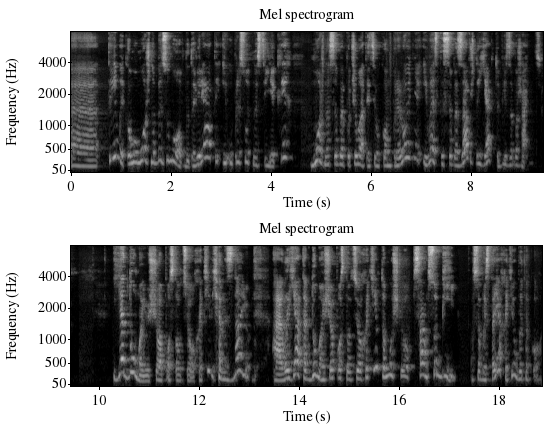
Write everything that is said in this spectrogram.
е, тими, кому можна безумовно довіряти, і у присутності яких можна себе почувати цілком природньо і вести себе завжди, як тобі забажається. Я думаю, що апостол цього хотів, я не знаю. Але я так думаю, що апостол цього хотів, тому що сам собі особисто я хотів би такого.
